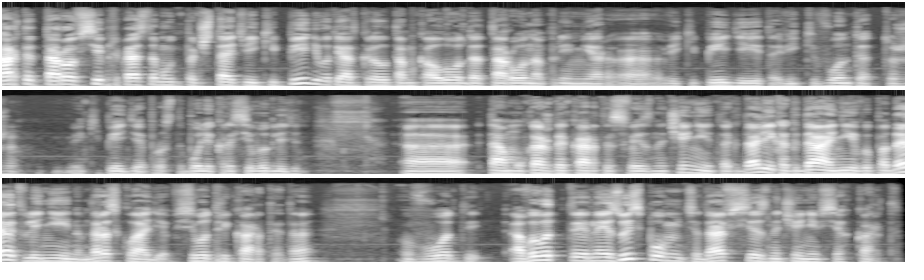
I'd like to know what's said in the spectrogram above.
Карты Таро все прекрасно могут почитать в Википедии. Вот я открыл там колода Таро, например, э, в Википедии. Это Викивонт, это тоже Википедия просто более красиво выглядит. Э, там у каждой карты свои значения и так далее. И когда они выпадают в линейном да, раскладе, всего три карты, да, вот. А вы вот э, наизусть помните, да, все значения всех карт?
